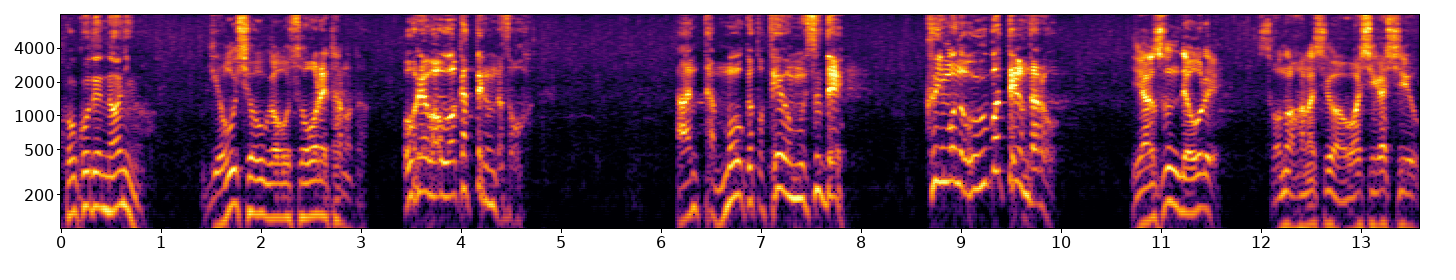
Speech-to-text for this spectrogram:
ここで何が？行商が襲われたのだ。俺は分かってるんだぞ。あんた猛虎と手を結んで食い物を奪ってるんだろう休んでおれ。その話はわしがしよう。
